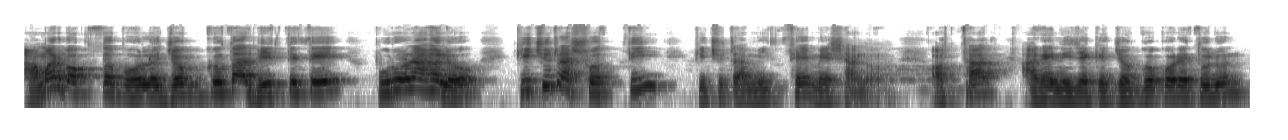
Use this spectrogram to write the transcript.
আমার বক্তব্য হলো যোগ্যতার ভিত্তিতে পুরো না হলেও কিছুটা সত্যি, কিছুটা মিথ্যে মেশানো। অর্থাৎ আগে নিজেকে যোগ্য করে তুলুন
